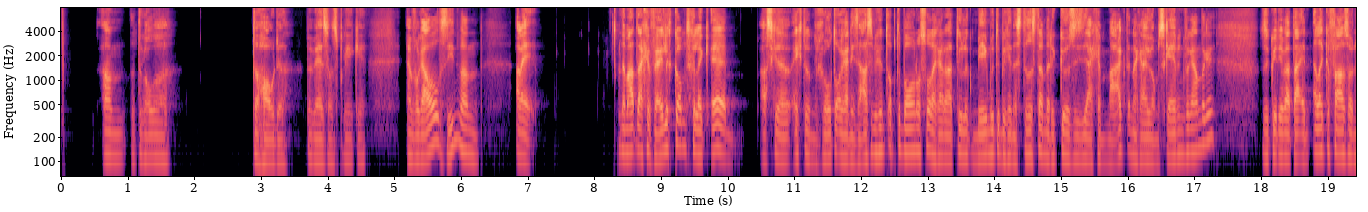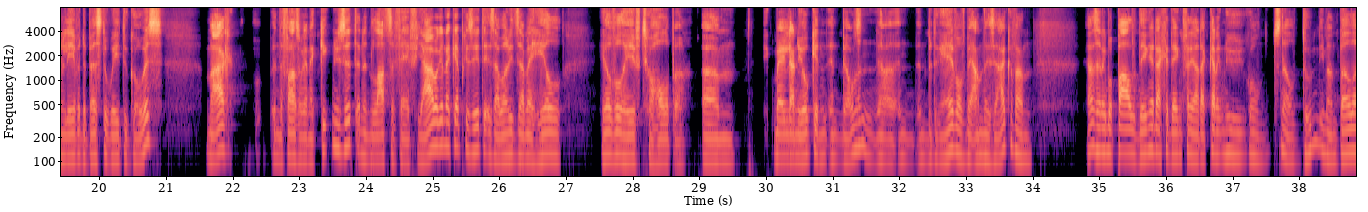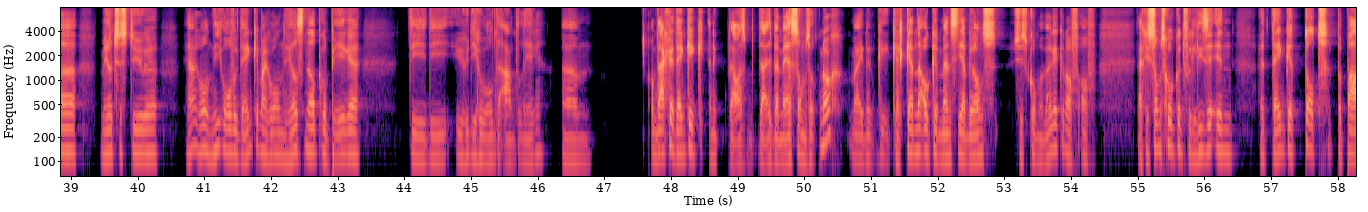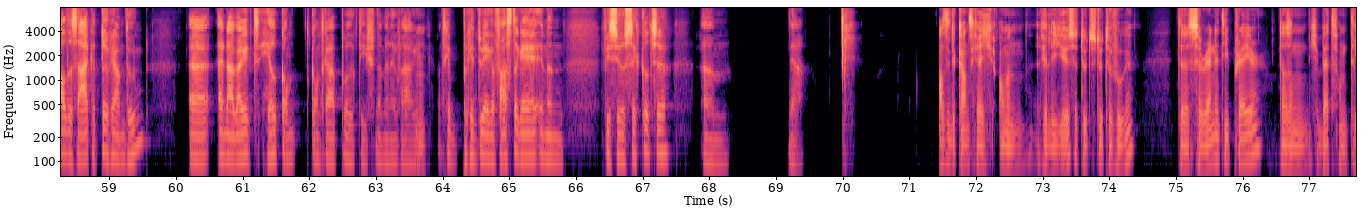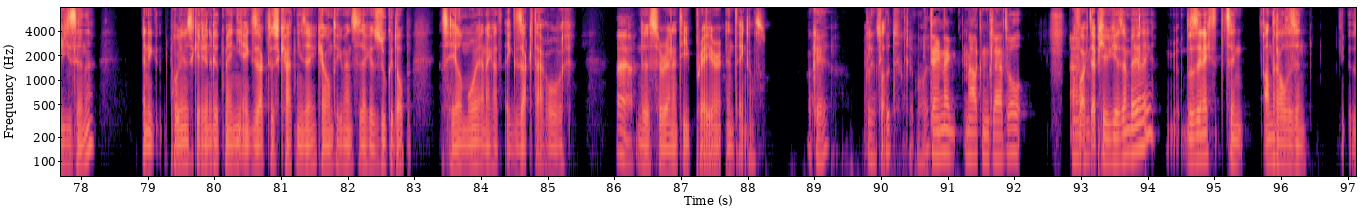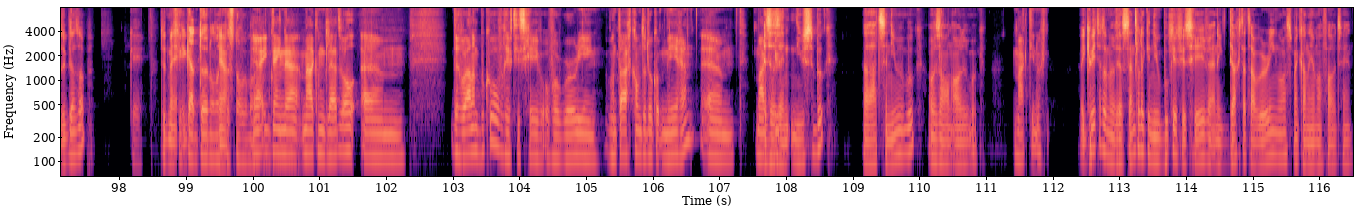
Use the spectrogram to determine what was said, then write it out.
aan het rollen te houden, bij wijze van spreken. En vooral zien van, allee, naarmate dat je veilig komt, gelijk, als je echt een grote organisatie begint op te bouwen of zo, dan ga je natuurlijk mee moeten beginnen stilstaan bij de keuzes die dat je maakt en dan ga je omschrijving veranderen. Dus ik weet niet wat dat in elke fase van je leven de beste way to go is. Maar in de fase waarin ik nu zit en in de laatste vijf jaar waarin ik heb gezeten, is dat wel iets dat mij heel, heel veel heeft geholpen. Ehm, ik merk dat nu ook in, in, bij ons in, ja, in, of bij andere zaken van... Ja, zijn er bepaalde dingen dat je denkt van ja, dat kan ik nu gewoon snel doen. Iemand bellen, mailtjes sturen. Ja, gewoon niet overdenken, maar gewoon heel snel proberen die, die, die gewoonte aan te leren. Ehm, omdat je denk ik, en ik, dat, was, dat is bij mij soms ook nog, maar ik, ik herken dat ook in mensen die bij ons juist komen werken, of, of dat je soms gewoon kunt verliezen in het denken tot bepaalde zaken te gaan doen. Uh, en dat werkt heel con contraproductief, naar mijn ervaring. Hmm. Want je begint weer vast te rijden in een vicieus cirkeltje. Um, ja. Als ik de kans krijg om een religieuze toets toe te voegen, de Serenity Prayer, dat is een gebed van drie zinnen. En ik, het probleem is, ik herinner het mij niet exact, dus ik ga het niet zeggen. Ik ga gewoon tegen mensen zeggen, zoek het op. Dat is heel mooi en dat gaat exact daarover. Ah, ja. De Serenity Prayer in het Engels. Oké, okay. klinkt Ja, goed, klinkt mooi. Ik denk dat Malcolm Gladwell... Of ehm, wacht, heb je je gsm bij je liggen? Dat zijn echt, het zijn anderhalve zin. Zoek dat eens op. Oké. Doet mij, Ik ik, tonen ondertussen nog Ja, ik denk dat Malcolm Gladwell ehm, er wel een boek over heeft geschreven, over worrying. Want daar komt het ook op neer, hè. Ehm, maakt, is dat zijn nieuwste boek? Dat laatste nieuwe boek? Of is dat al een ouder boek? maakt hij nog... Ik weet dat hij recentelijk een nieuw boek heeft geschreven en ik dacht dat dat Worrying was, maar het kan helemaal fout zijn.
